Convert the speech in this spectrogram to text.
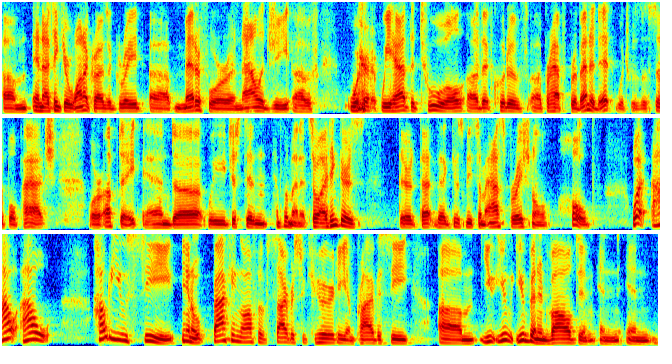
Um, and I think your WannaCry is a great uh, metaphor, analogy of where we had the tool uh, that could have uh, perhaps prevented it, which was a simple patch or update, and uh, we just didn't implement it. So I think there's there that that gives me some aspirational hope. What how how how do you see you know backing off of cybersecurity and privacy? Um, you you you've been involved in in in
